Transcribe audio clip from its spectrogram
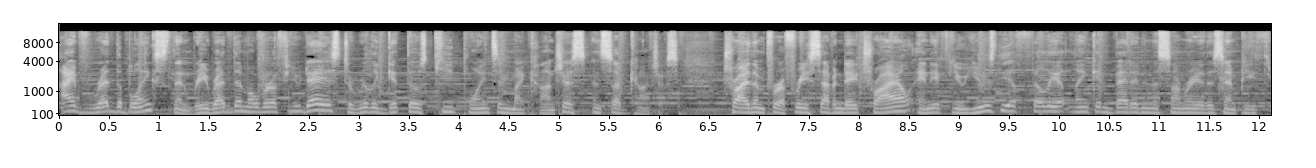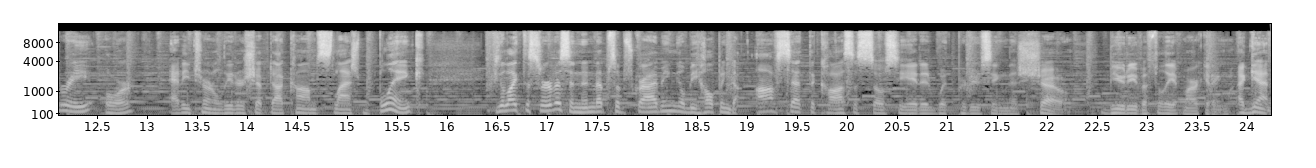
I've read the blinks, then reread them over a few days to really get those key points in my conscious and subconscious. Try them for a free seven day trial, and if you use the affiliate link embedded in the summary of this MP3 or at eternalleadership.com slash blink, if you like the service and end up subscribing, you'll be helping to offset the costs associated with producing this show. Beauty of affiliate marketing. Again,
